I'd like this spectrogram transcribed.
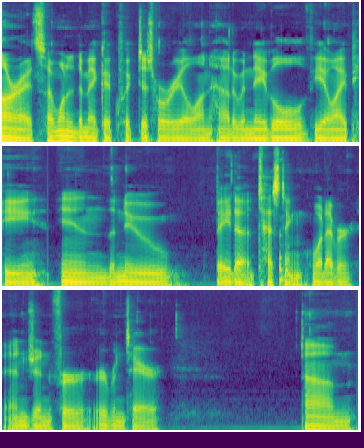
Alright, so I wanted to make a quick tutorial on how to enable VoIP in the new beta testing whatever engine for Urban Terror. Um,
